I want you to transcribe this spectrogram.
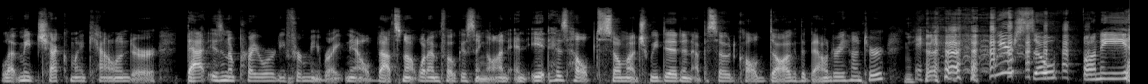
let me check my calendar. That isn't a priority for me right now. That's not what I'm focusing on. And it has helped so much. We did an episode called Dog the Boundary Hunter. We're so funny.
